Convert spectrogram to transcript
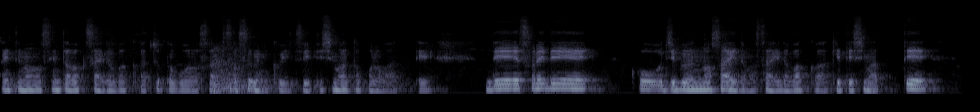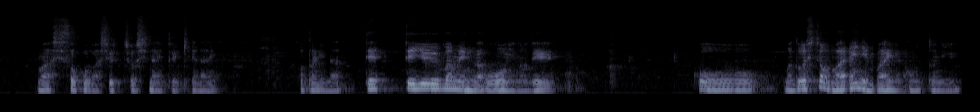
相手のセンターバックサイドバックがちょっとボールをされるとすぐに食いついてしまうところがあってで、それで、こう自分のサイドのサイドバックを開けてしまって、まあ、そこが出張しないといけないことになってっていう場面が多いので、こう、まあ、どうしても前に前に本当に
